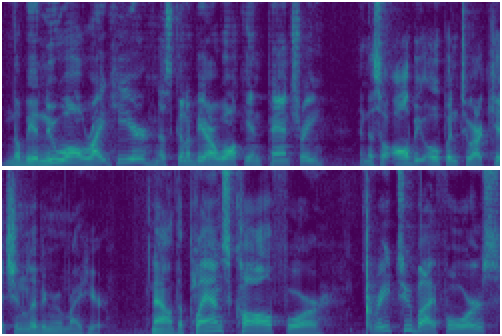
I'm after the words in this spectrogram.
There'll be a new wall right here. And that's gonna be our walk-in pantry. And this will all be open to our kitchen living room right here. Now the plans call for three two by fours,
